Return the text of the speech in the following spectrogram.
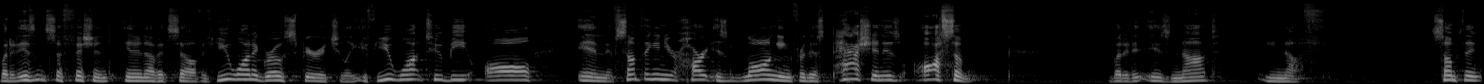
But it isn't sufficient in and of itself. If you want to grow spiritually, if you want to be all in, if something in your heart is longing for this, passion is awesome, but it is not enough. Something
